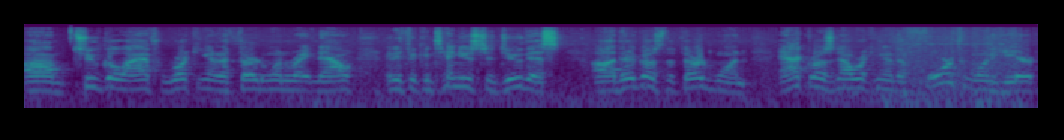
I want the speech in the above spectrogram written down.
um, two Goliath, working on a third one right now. And if he continues to do this, uh, there goes the third one. Akros now working on the fourth one here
